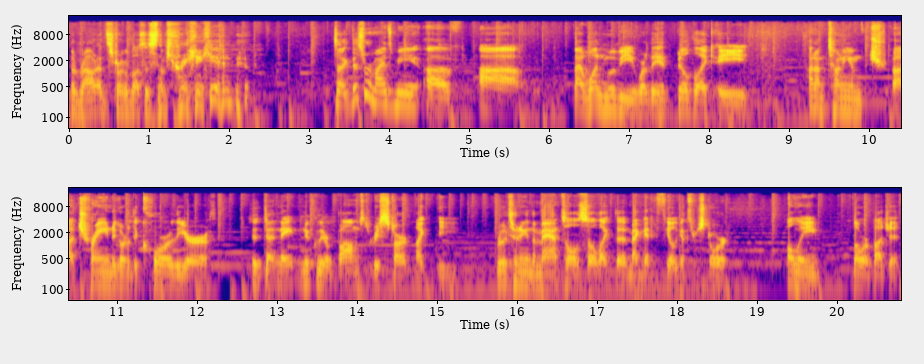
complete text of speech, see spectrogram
the route of the struggle bus is subterranean. so like this reminds me of uh, that one movie where they had built like a an unobtainium tr- uh, train to go to the core of the earth to detonate nuclear bombs to restart like the rotating of the mantle so like the magnetic field gets restored. Only lower budget.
